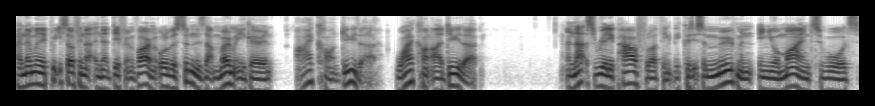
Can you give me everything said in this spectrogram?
and then when they put yourself in that in that different environment, all of a sudden there's that moment you're going, I can't do that. Why can't I do that? And that's really powerful, I think, because it's a movement in your mind towards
